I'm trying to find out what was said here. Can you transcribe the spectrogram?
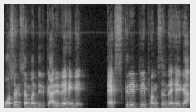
पोषण संबंधित कार्य रहेंगे। एक्सक्रेटरी फ़ंक्शन रहेगा।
